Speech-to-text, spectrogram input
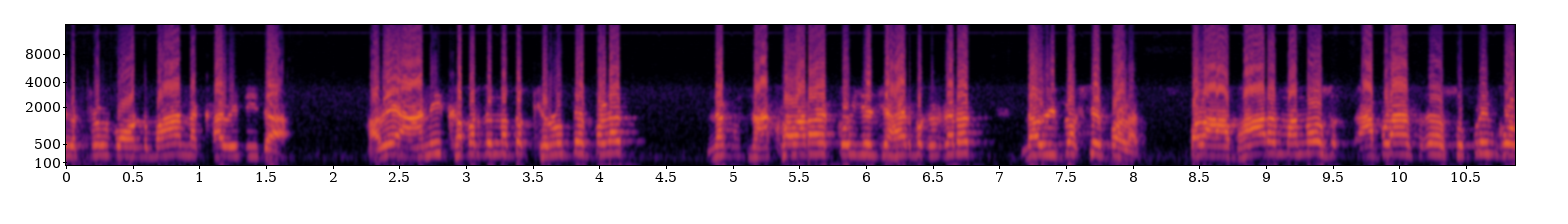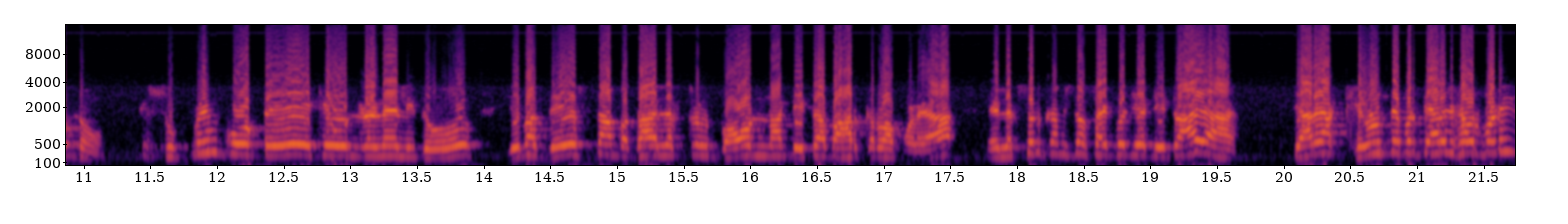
ઇલેક્ટ્રોલ બોન્ડમાં નખાવી દીધા. હવે આની ખબર તો ન તો ખેડૂતે પડત, ન નાખવાવાળા કોઈ જાહેર કરત, ન વિપક્ષે પડત. પણ આભાર માનો આપણા સુપ્રીમ કોર્ટનો કે સુપ્રીમ કોર્ટે એક એવો નિર્ણય લીધો, જેમાં દેશના બધા ઇલેક્ટ્રોલ બોન્ડના ડેટા બહાર કરવા પડ્યા. ઇલેક્શન કમિશનર સાહેબ પર જે ડેટા આવ્યા ત્યારે આ ખેડૂતને પણ ત્યારે જ ખબર પડી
